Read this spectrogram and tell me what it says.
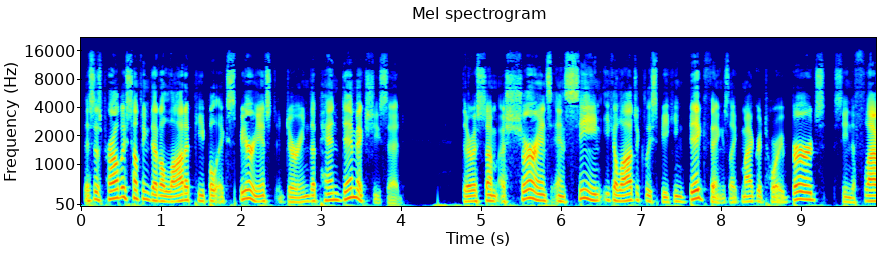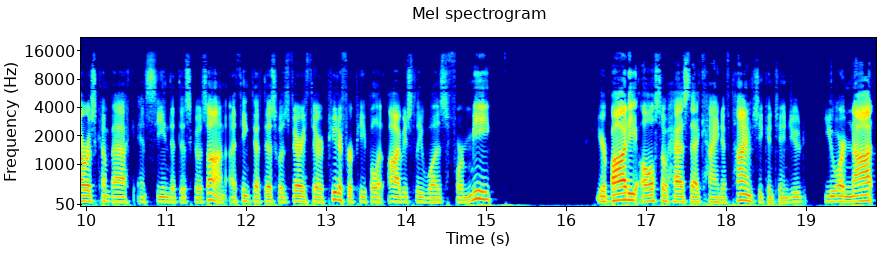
This is probably something that a lot of people experienced during the pandemic, she said. There was some assurance and seeing, ecologically speaking, big things like migratory birds, seeing the flowers come back, and seeing that this goes on. I think that this was very therapeutic for people. It obviously was for me. Your body also has that kind of time, she continued. You are not,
